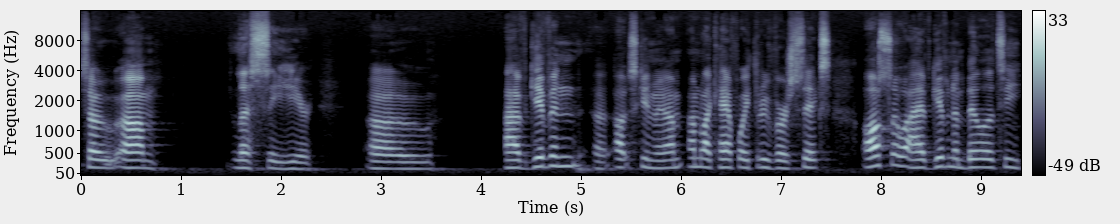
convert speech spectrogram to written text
So um, let's see here. Uh, I've given, uh, oh, excuse me, I'm, I'm like halfway through verse 6. Also, I have given ability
